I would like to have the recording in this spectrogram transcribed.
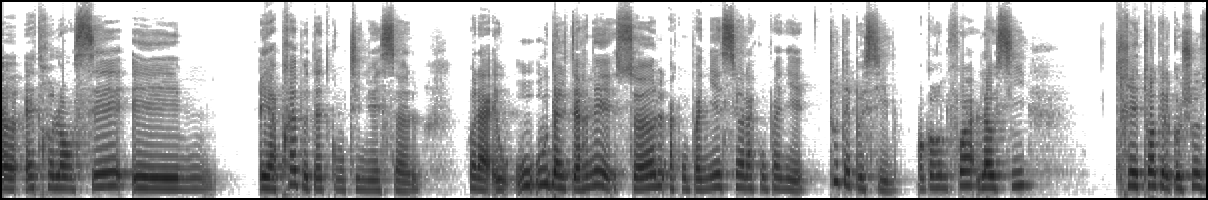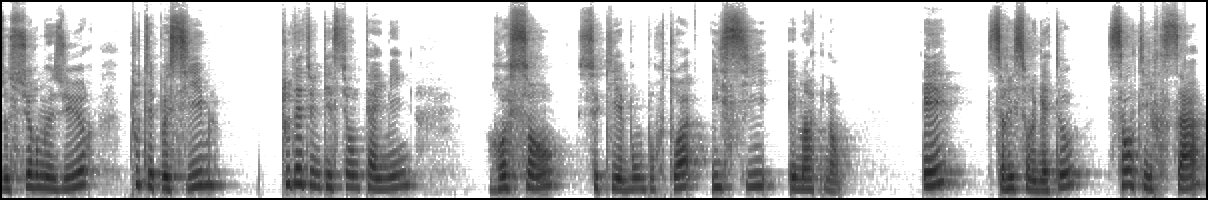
euh, être lancé et, et après peut-être continuer seul voilà, ou, ou d'alterner seul, accompagné, seul, accompagné. Tout est possible. Encore une fois, là aussi, crée-toi quelque chose de sur mesure. Tout est possible. Tout est une question de timing. Ressens ce qui est bon pour toi ici et maintenant. Et, cerise sur le gâteau, sentir ça,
